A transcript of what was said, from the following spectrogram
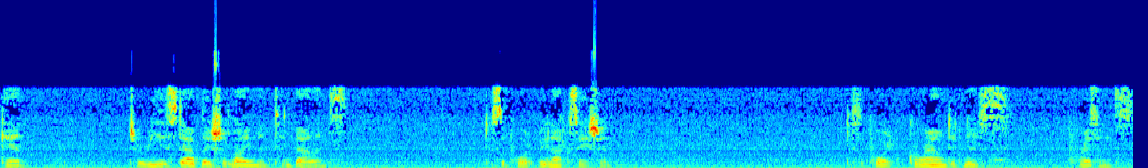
again, to reestablish alignment and balance, to support relaxation, to support groundedness, presence.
